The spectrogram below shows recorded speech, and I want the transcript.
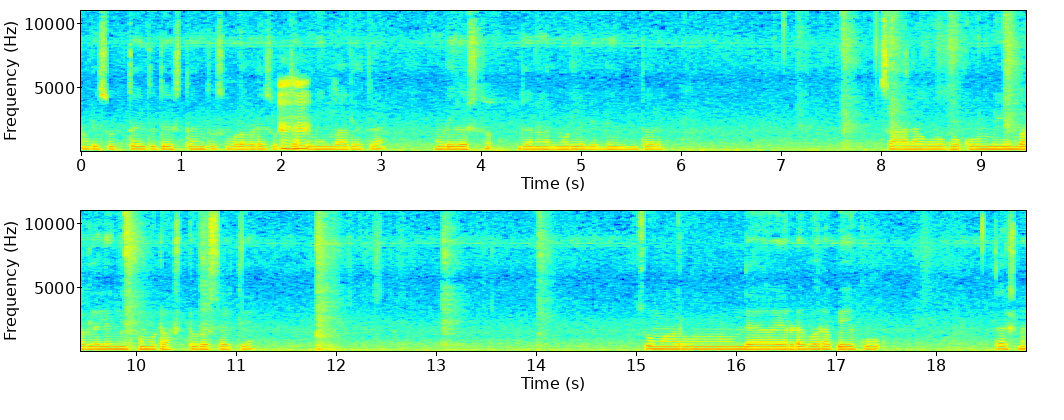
ನೋಡಿ ಸುತ್ತ ಇದು ದೇವಸ್ಥಾನದ ಒಳಗಡೆ ಸುತ್ತ. ಮೇನ್ ಬಾಗಿಲ ಹತ್ರ ನೋಡಿ ರಶ್ಶು ಜನ ಅಲ್ಲಿ ನೋಡಿ ಅಲ್ಲಿ ಎಲ್ಲಿ ನಿಂತವ್ರೆ. ಸಾಲಾಗಿ ಹೋಗ್ಬೇಕು. ಮೇನ್ ಬಾಗಿಲಲ್ಲೇ ನಿಂತ್ಕೊಂಡ್ಬಿಟ್ಟು ಅಷ್ಟು ರಶ್ ಐತೆ. ಸುಮಾರು ಒಂದು ಎರಡು ಅವರ ಬೇಕು ದರ್ಶನ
